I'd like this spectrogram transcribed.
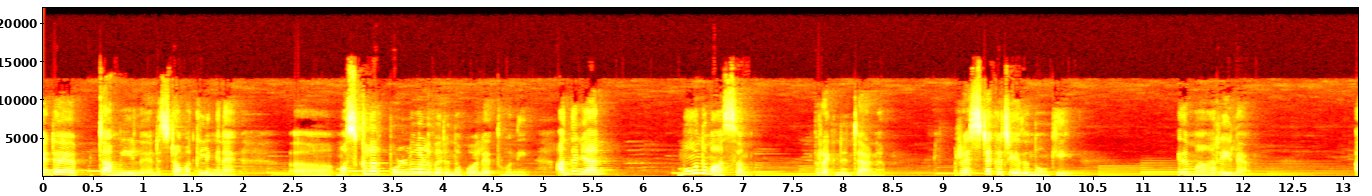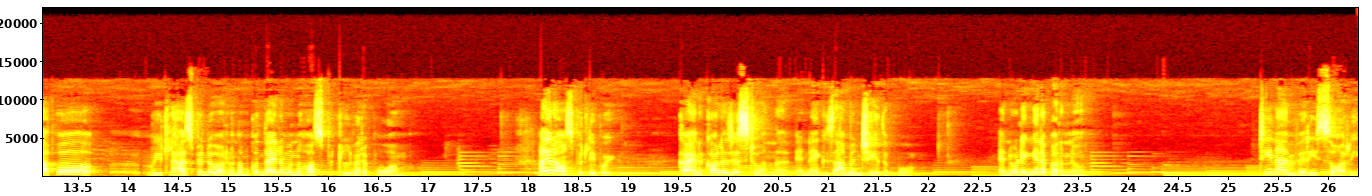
എന്റെ ടമിയിൽ എന്റെ സ്റ്റൊമക്കിൽ ഇങ്ങനെ മസ്കുലർ പുള്ളുകൾ വരുന്ന പോലെ തോന്നി. അന്ന് ഞാൻ മൂന്ന് മാസം പ്രഗ്നന്റ് ആണ് റെസ്റ്റൊക്കെ ചെയ്ത് നോക്കി. ഇത് മാറിയില്ല. അപ്പോൾ വീട്ടിലെ ഹസ്ബൻഡ് പറഞ്ഞു നമുക്ക് എന്തായാലും ഒന്ന് ഹോസ്പിറ്റൽ വരെ പോവാം. അങ്ങനെ ഹോസ്പിറ്റലിൽ പോയി. ഗൈനക്കോളജിസ്റ്റ് വന്ന് എന്നെ എക്സാമിൻ ചെയ്തപ്പോൾ എന്നോട് ഇങ്ങനെ പറഞ്ഞു ടീൻ I am very sorry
